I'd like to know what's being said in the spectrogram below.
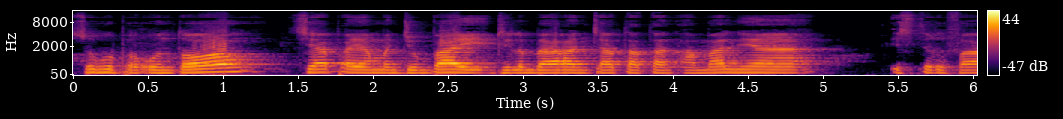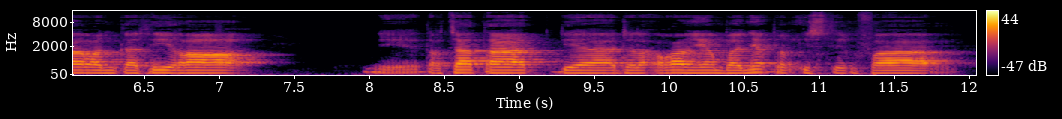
sungguh beruntung siapa yang menjumpai di lembaran catatan amalnya istighfaran kathira." Tercatat dia adalah orang yang banyak beristighfar.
